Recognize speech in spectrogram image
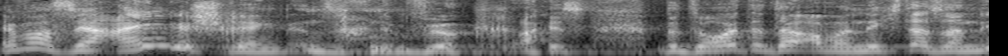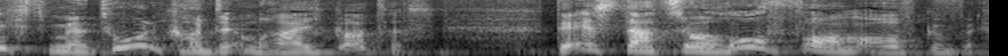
Er war sehr eingeschränkt in seinem Wirkkreis, bedeutete aber nicht, dass er nichts mehr tun konnte im Reich Gottes. Der ist da zur Hochform aufgefallen.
